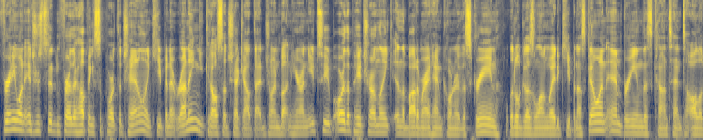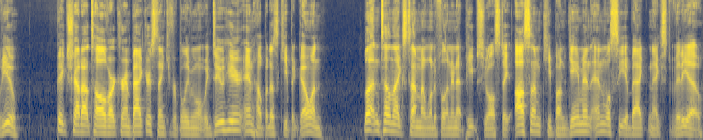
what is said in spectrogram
For anyone interested in further helping support the channel and keeping it running, you could also check out that join button here on YouTube or the Patreon link in the bottom right hand corner of the screen. Little goes a long way to keeping us going and bringing this content to all of you. Big shout out to all of our current backers. Thank you for believing what we do here and helping us keep it going. But until next time, my wonderful internet peeps, you all stay awesome, keep on gaming, and we'll see you back next video.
